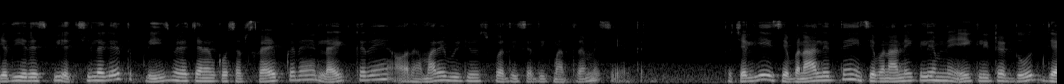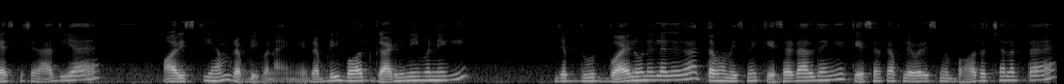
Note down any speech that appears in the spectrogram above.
यदि ये रेसिपी अच्छी लगे तो प्लीज़ मेरे चैनल को सब्सक्राइब करें लाइक करें और हमारे वीडियोज़ को अधिक से अधिक मात्रा में शेयर करें। तो चलिए इसे बना लेते हैं। इसे बनाने के लिए हमने एक लीटर दूध गैस पे चढ़ा दिया है और इसकी हम रबड़ी बनाएँगे। रबड़ी बहुत गाढ़ी नहीं बनेगी। जब दूध बॉयल होने लगेगा, तब हम इसमें केसर डाल देंगे। केसर का फ्लेवर इसमें बहुत अच्छा लगता है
